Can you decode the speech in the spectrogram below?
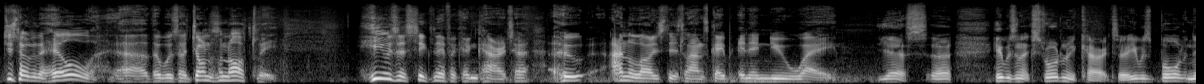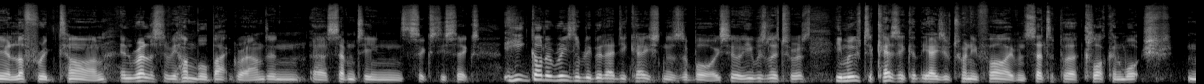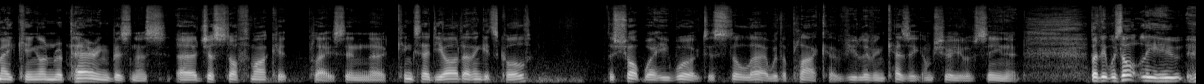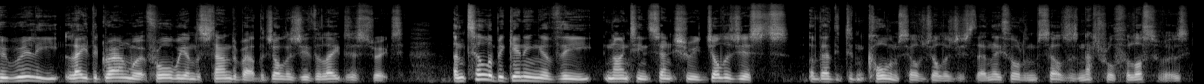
just over the hill, uh, there was a Jonathan Otley. He was a significant character who analysed this landscape in a new way. Yes, uh, he was an extraordinary character. He was born near Loughrigg Tarn in relatively humble background in uh, 1766. He got a reasonably good education as a boy, so he was literate. He moved to Keswick at the age of 25 and set up a clock and watch making and repairing business uh, just off Marketplace in uh, Kingshead Yard, I think it's called. The shop where he worked is still there with a plaque. If you live in Keswick, I'm sure you'll have seen it. But it was Otley who, who really laid the groundwork for all we understand about the geology of the Lake District. Until the beginning of the 19th century, geologists, they didn't call themselves geologists then, they thought of themselves as natural philosophers,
